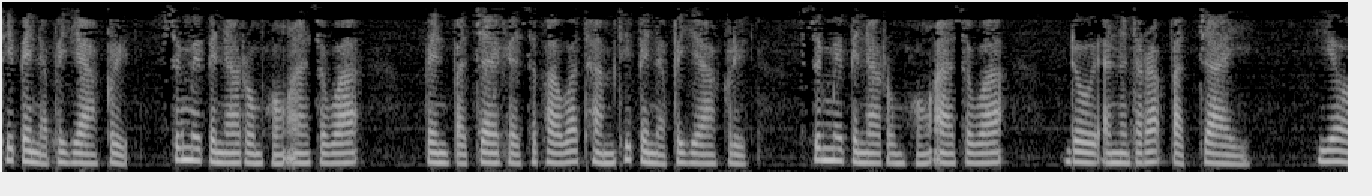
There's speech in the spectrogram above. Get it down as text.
ที่เป็นอัพยากฤิซึ่งไม่เป็นอารมณ์ของอาสวะ เป็นปัจจัยแก่สภาวธรรมที่เป็นอัพยากฤิซึ่งไม่เป็นอารมณ์ของอาสวะ โดยอนันตระปัจจัย ย่อ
